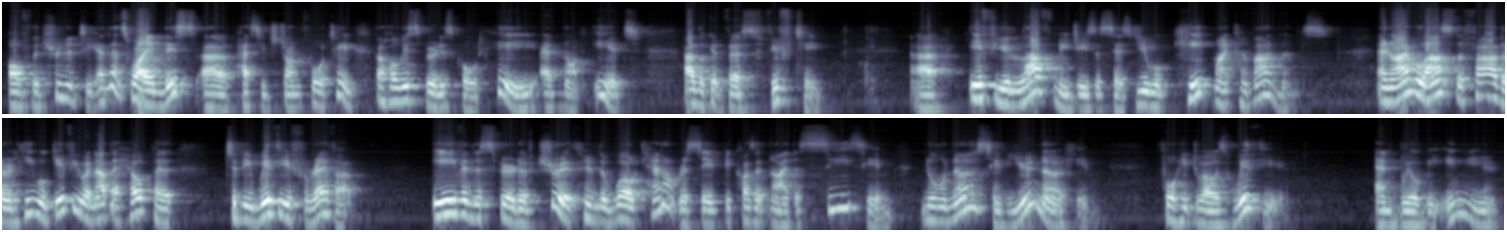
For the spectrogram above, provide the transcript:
of the Trinity. And that's why in this uh, passage, John 14, the Holy Spirit is called He and not it. I look at verse 15. Uh, if you love me, Jesus says, you will keep my commandments. And I will ask the Father, and he will give you another helper to be with you forever, even the Spirit of truth, whom the world cannot receive because it neither sees him nor knows him. You know him, for he dwells with you and will be in you.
